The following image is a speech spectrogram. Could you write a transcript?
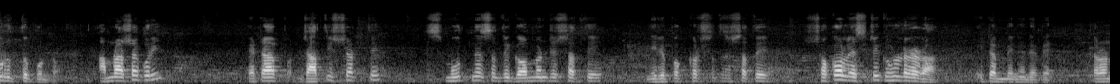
গুরুত্বপূর্ণ। আমরা আশা করি এটা জাতির স্বার্থে স্মুথনেস সাথে গভর্নমেন্টের সাথে নিরপেক্ষর সাথে সাথে সকল স্টেক হোল্ডাররা এটা মেনে নেবেন। কারণ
